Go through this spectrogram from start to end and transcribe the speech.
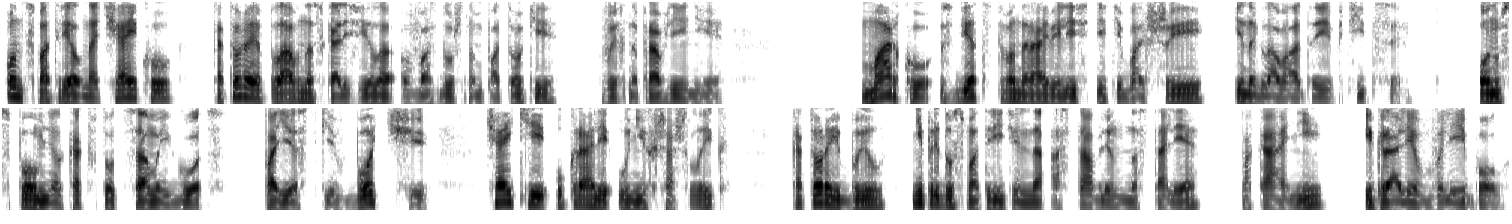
Он смотрел на чайку, которая плавно скользила в воздушном потоке в их направлении. Марку с детства нравились эти большие и нагловатые птицы. Он вспомнил, как в тот самый год поездки в Ботчи чайки украли у них шашлык, который был непредусмотрительно оставлен на столе, пока они играли в волейбол.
